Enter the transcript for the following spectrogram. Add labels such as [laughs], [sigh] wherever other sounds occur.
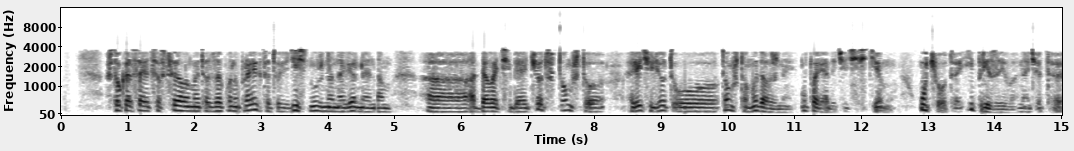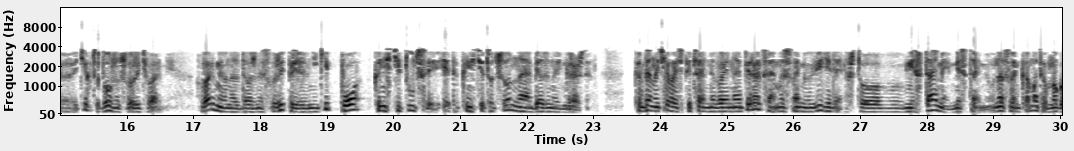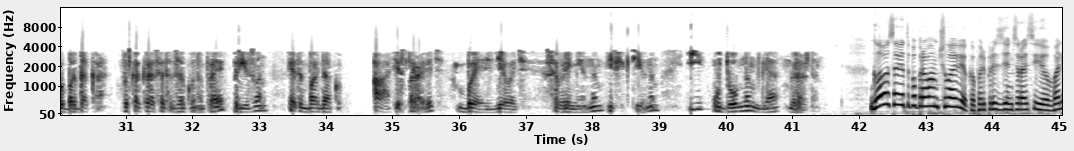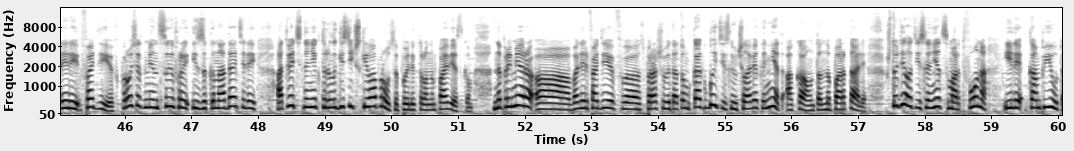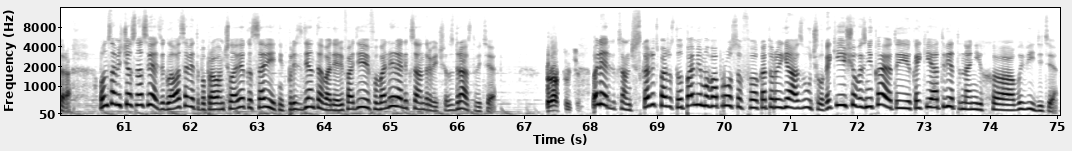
Что касается в целом этого законопроекта, то здесь нужно, наверное, нам э, отдавать себе отчет в том, что речь идет о том, что мы должны упорядочить систему учета и призыва, значит, э, тех, кто должен служить в армии. В армии у нас должны служить призывники по Конституции. Это конституционная обязанность граждан. Когда началась специальная военная операция, мы с вами увидели, что местами, местами у нас в военкоматах много бардака. Вот как раз этот законопроект призван этот бардак а. исправить, б. сделать современным, эффективным и удобным для граждан. Глава Совета по правам человека при президенте России Валерий Фадеев просит Минцифры и законодателей ответить на некоторые логистические вопросы по электронным повесткам. Например, а, Валерий Фадеев а, спрашивает о том, как быть, если у человека нет аккаунта на портале. Что делать, если нет смартфона или компьютера? Он с вами сейчас на связи. Глава Совета по правам человека, советник президента Валерий Фадеев. Валерий Александрович, здравствуйте. Здравствуйте. Валерий Александрович, скажите, пожалуйста, вот помимо вопросов, э, которые я озвучила, какие еще возникают и какие ответы на них э, вы видите?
